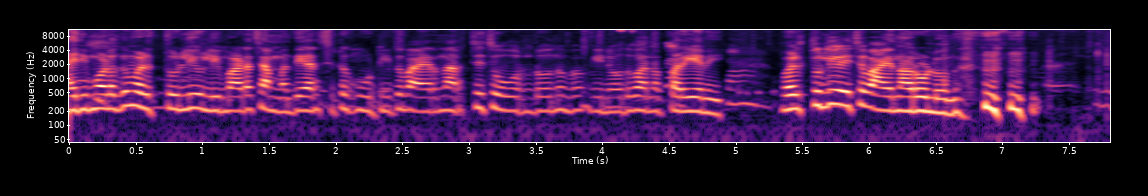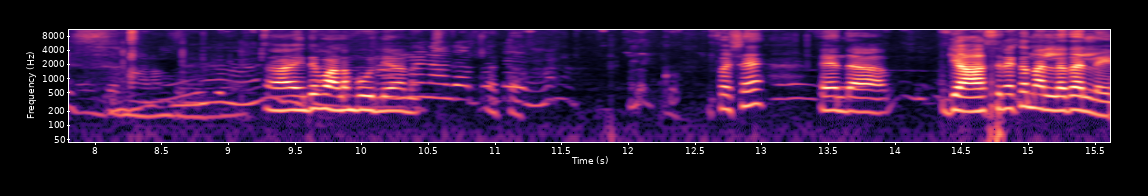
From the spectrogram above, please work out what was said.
അരിമുളകും വെളുത്തുള്ളി ഉള്ളിമ്പാടെ ചമ്മന്തി അരച്ചിട്ട് കൂട്ടിയിട്ട് വയറ് നിറച്ച് ചോറുണ്ടോന്ന് വിനോദ് പറഞ്ഞ പറയണേ. വെളുത്തുള്ളി കഴിച്ച് വയനാറുള്ളൂന്ന്. ആ അതിന്റെ മണം പോലെയാണ്. പക്ഷെ എന്താ ഗ്യാസിനൊക്കെ നല്ലതല്ലേ?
